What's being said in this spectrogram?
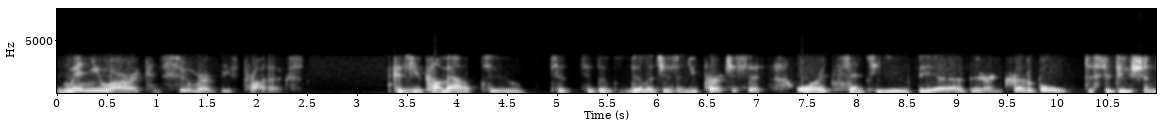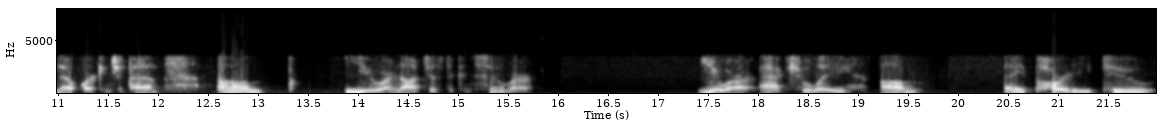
when you are a consumer of these products, because you come out to, to, to the villages and you purchase it, or it's sent to you via their incredible distribution network in Japan. Um, you are not just a consumer, you are actually um, a party to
